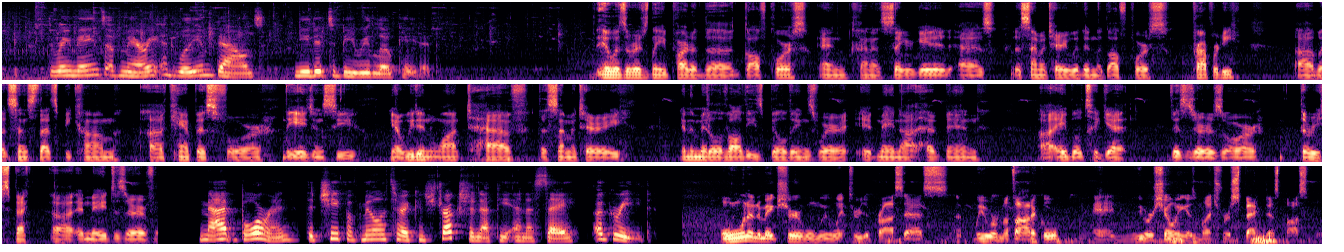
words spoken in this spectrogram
The remains of Mary and William Downs needed to be relocated it was originally part of the golf course and kind of segregated as a cemetery within the golf course property. Uh, but since that's become a campus for the agency, you know, we didn't want to have the cemetery in the middle of all these buildings where it may not have been uh, able to get visitors or the respect uh, it may deserve. Matt Boren, the chief of military construction at the NSA, agreed we wanted to make sure when we went through the process, we were methodical and we were showing as much respect as possible.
